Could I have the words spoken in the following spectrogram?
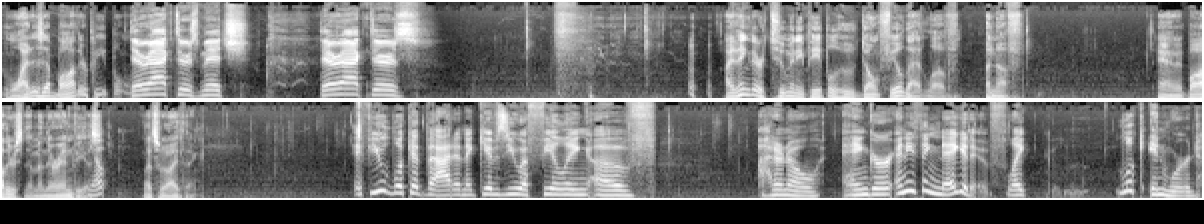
why does that bother people? They're actors, Mitch. They're actors. I think there are too many people who don't feel that love enough, and it bothers them, and they're envious. Yep. That's what I think. if you look at that and it gives you a feeling of i don't know anger anything negative like look inward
